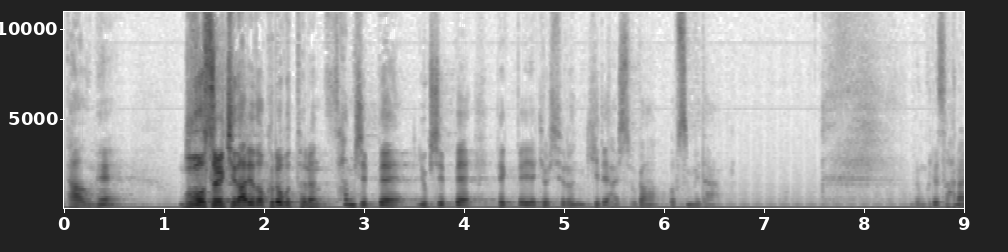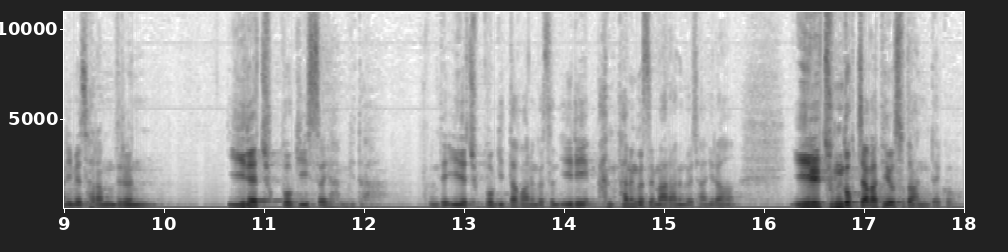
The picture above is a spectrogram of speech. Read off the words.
다음 해 무엇을 기다려도 그로부터는 30배, 60배, 100배의 결실은 기대할 수가 없습니다. 그래서 하나님의 사람들은 일의 축복이 있어야 합니다. 그런데 일의 축복이 있다고 하는 것은 일이 많다는 것을 말하는 것이 아니라 일 중독자가 되어서도 안 되고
